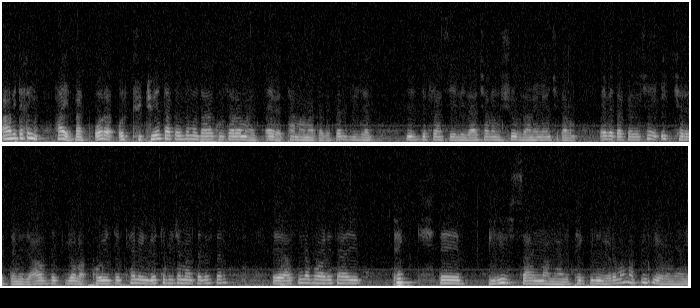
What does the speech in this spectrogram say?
Abi takılma. Hayır bak ora o kütüğe takıldı mı daha kurtaramayız. Evet tamam arkadaşlar güzel. Biz diferansiyeli de açalım şuradan hemen çıkalım. Evet arkadaşlar ilk kerestemizi aldık yola koyduk hemen götüreceğim arkadaşlar. Ee, aslında bu haritayı pek de bilir sanmam yani pek bilmiyorum ama biliyorum yani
